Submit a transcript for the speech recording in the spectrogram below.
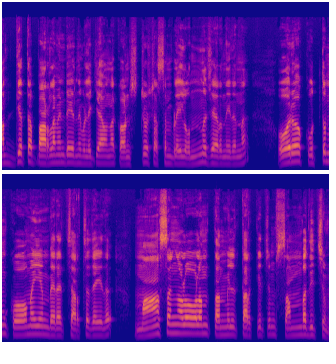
ആദ്യത്തെ പാർലമെന്റ് എന്ന് വിളിക്കാവുന്ന കോൺസ്റ്റിറ്റ്യൂഷൻ അസംബ്ലിയിൽ ഒന്ന് ചേർന്നിരുന്ന് ഓരോ കുത്തും കോമയും വരെ ചർച്ച ചെയ്ത് മാസങ്ങളോളം തമ്മിൽ തർക്കിച്ചും സംവദിച്ചും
